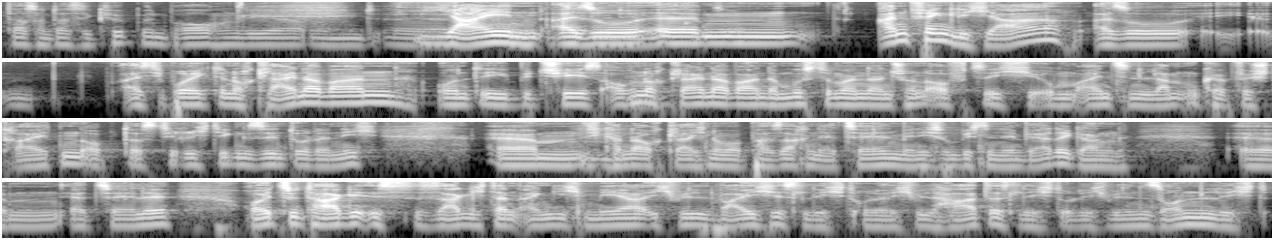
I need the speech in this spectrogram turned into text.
das und das Equipment brauchen wir und äh, Jein, also und so? ähm, anfänglich ja. Also äh, als die Projekte noch kleiner waren und die Budgets auch noch kleiner waren, da musste man dann schon oft sich um einzelne Lampenköpfe streiten, ob das die richtigen sind oder nicht. Ähm, Ich kann da auch gleich noch mal ein paar Sachen erzählen, wenn ich so ein bisschen den Werdegang ähm, erzähle. Heutzutage ist, sage ich dann eigentlich mehr, ich will weiches Licht oder ich will hartes Licht oder ich will ein Sonnenlicht.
